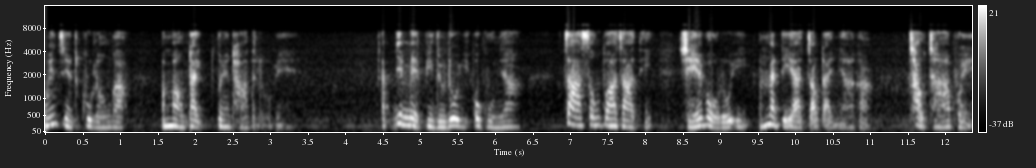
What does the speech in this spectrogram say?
ဝင်းကျင်တစ်ခုလုံးကအမောင်တိုက်သွင်းထားသလိုပင်အပြစ်မဲ့ပြည်သူတို့၏အုပ်ကူများကြာဆုံးသွားကြသည့်ရဲဘော်တို့၏အမှတ်တရကြောက်တိုင်များကခြောက်ချားဖွယ်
